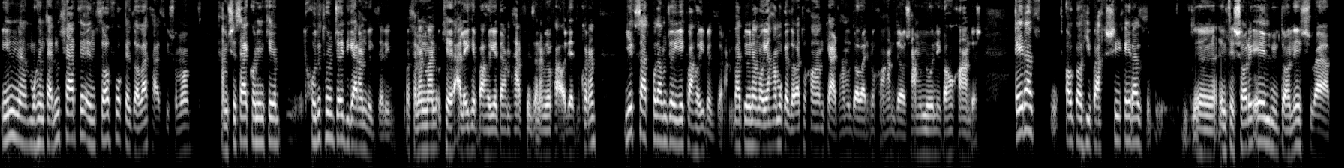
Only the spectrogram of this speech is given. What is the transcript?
این مهمترین شرط انصاف و قضاوت هست که شما همیشه سعی کنین که خودتون جای دیگران بگذارین. مثلا من که علیه بهایی دم حرف می‌زنم یا فعالیت می‌کنم یک ساعت خودم جای یک بهایی بگذارم. بعد ببینم آیا همون قضاوت رو خواهم کرد همون داوری رو خواهم داشت همون نوع نگاه رو خواهم داشت. غیر از آگاهی بخشی غیر از انتشار علم دانش و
